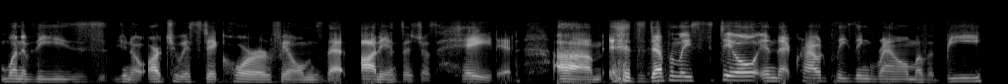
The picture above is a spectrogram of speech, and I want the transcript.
one of these you know altruistic horror films that audiences just hated um it's definitely still in that crowd pleasing realm of a b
